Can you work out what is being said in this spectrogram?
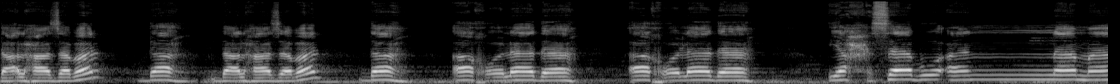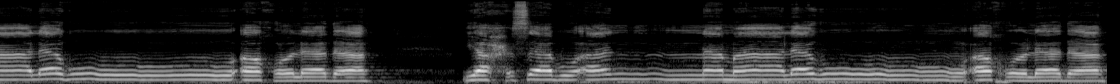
দাল হাজাবার দাহ দাল হাজাবার দাহ আখলাদাহ আখলাদাহ يحسب أن ماله أخلده يحسب أن ماله أخلده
